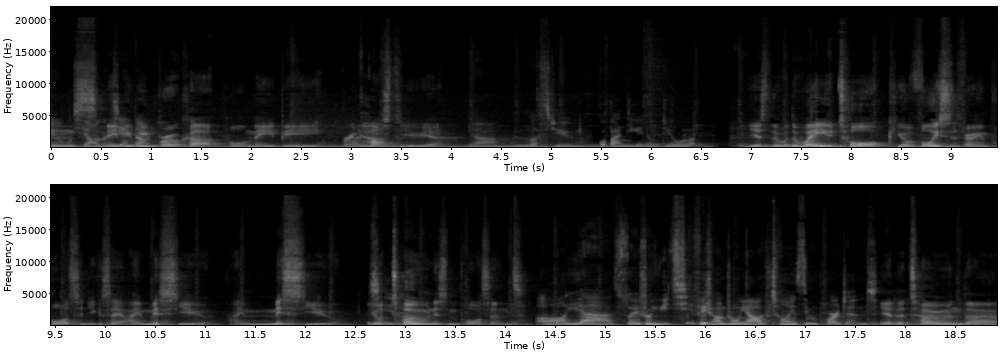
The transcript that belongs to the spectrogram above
you. 我 means 希望我能 maybe 见到 we 你。 broke up, or maybe Break I up. lost you. Yeah. Yeah, I lost you. 我把你给弄丢了。 Yes, the, the way you talk, your voice is very important. You can say, I miss you, I miss you. Your tone is important. Oh yeah，所以说语气非常重要，tone is important。 Yeah, the tone, the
